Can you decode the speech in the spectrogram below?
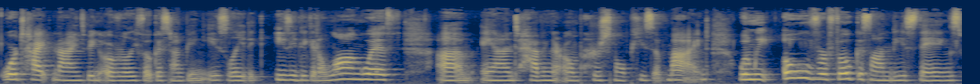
Or type 9s, being overly focused on being easily to, easy to get along with um, and having their own personal peace of mind. When we over focus on these things,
